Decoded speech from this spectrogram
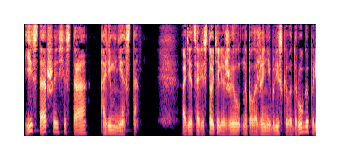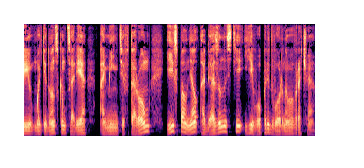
и старшая сестра Аримнеста. Отец Аристотеля жил на положении близкого друга при македонском царе Аминте II и исполнял обязанности его придворного врача.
